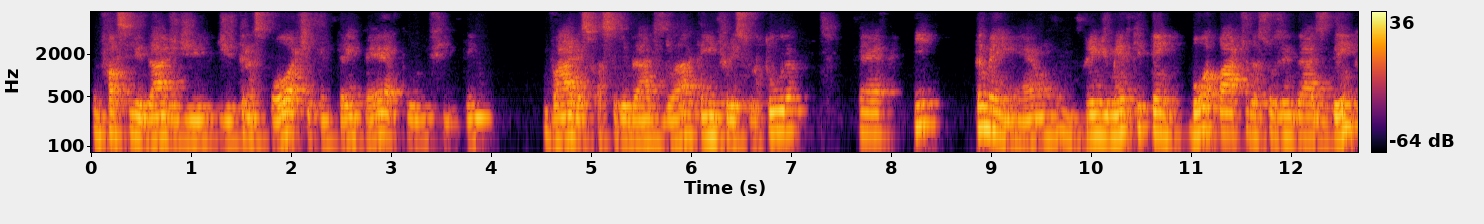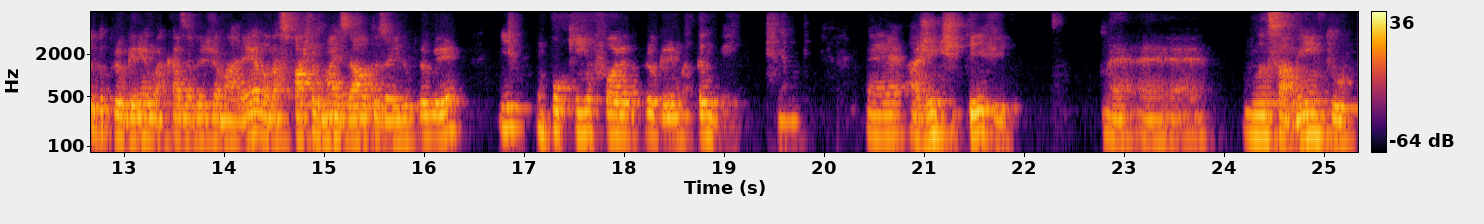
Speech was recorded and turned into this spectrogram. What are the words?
com facilidade de, de transporte, tem trem perto, enfim, tem várias facilidades lá, tem infraestrutura, é, e também é um empreendimento que tem boa parte das suas unidades dentro do programa Casa Verde Amarela, nas faixas mais altas aí do programa, e um pouquinho fora do programa também. É, a gente teve é, é, um lançamento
